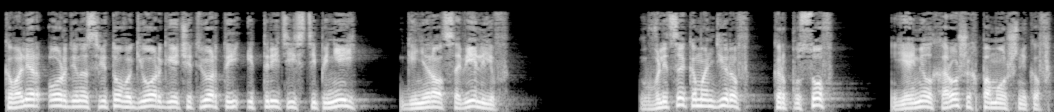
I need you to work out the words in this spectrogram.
кавалер ордена Святого Георгия IV и III степеней генерал Савельев. В лице командиров корпусов я имел хороших помощников.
